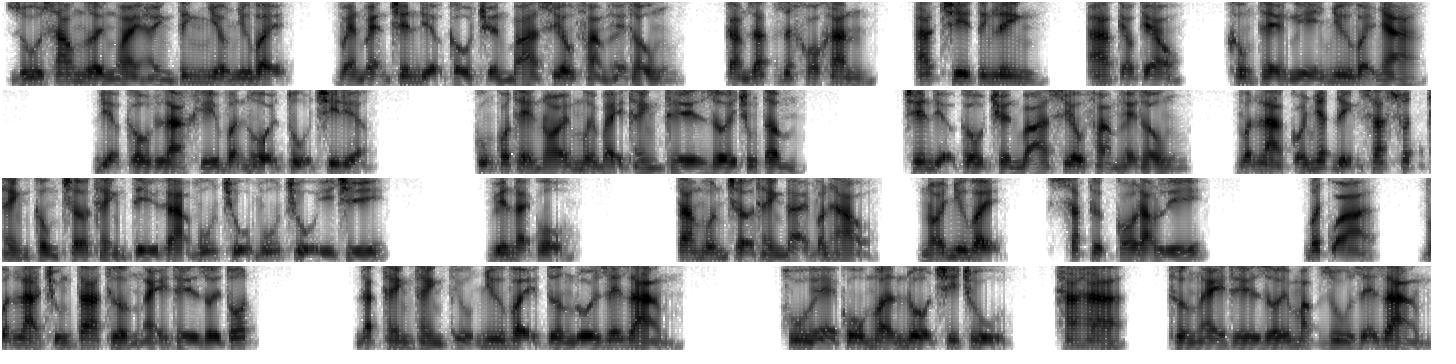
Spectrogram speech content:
Dù sao người ngoài hành tinh nhiều như vậy, vẹn vẹn trên địa cầu truyền bá siêu phàm hệ thống, cảm giác rất khó khăn, ác chi tinh linh, a kéo kéo, không thể nghĩ như vậy nha. Địa cầu là khí vận hội tụ chi địa, cũng có thể nói mười bảy thành thế giới trung tâm. Trên địa cầu truyền bá siêu phàm hệ thống, vẫn là có nhất định xác suất thành công trở thành tỷ gạ vũ trụ vũ trụ ý chí. Viên đại cổ, ta muốn trở thành đại văn hảo, nói như vậy, xác thực có đạo lý. Bất quá, vẫn là chúng ta thường ngày thế giới tốt. Đặt thành thành tựu như vậy tương đối dễ dàng. Hù hệ cô mẫn độ chi chủ, ha ha thường ngày thế giới mặc dù dễ dàng,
